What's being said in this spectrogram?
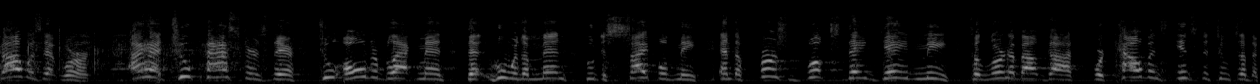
God was at work. I had two pastors there, two older black men that who were the men who discipled me. And the first books they gave me to learn about God were Calvin's Institutes of the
